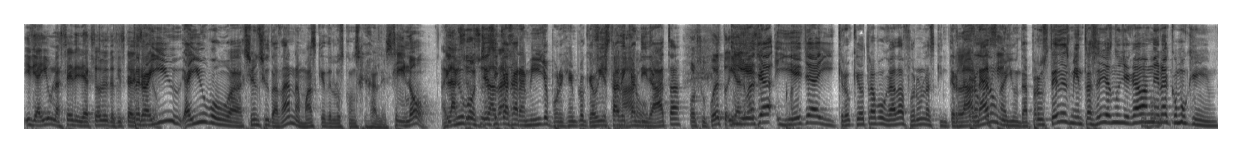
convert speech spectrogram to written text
Y de ahí una serie de acciones de fiscalización. Pero ahí, ahí hubo acción ciudadana más que de los concejales. Sí, no. Ahí hubo Jessica Jaramillo, por ejemplo, que hoy está de candidata. Por supuesto. Y, ella, y ella y creo que otra abogada fueron las que interpelaron a Yunda. Pero ustedes, mientras ellas no llegaban, era como que.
